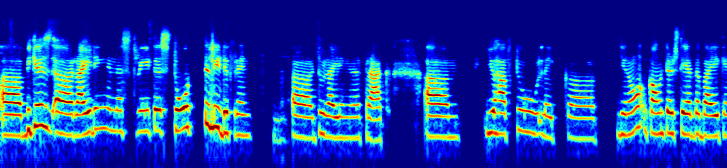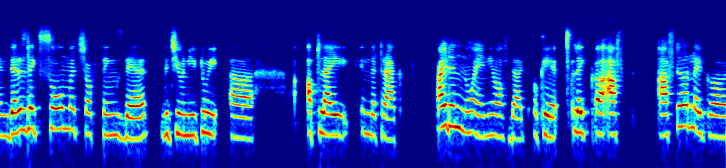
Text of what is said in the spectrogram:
uh, because uh, riding in a street is totally different Mm. uh, to riding in a track um, you have to like uh, you know counter steer the bike and there is like so much of things there which you need to uh, apply in the track i didn't know any of that okay like uh, after after like uh,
